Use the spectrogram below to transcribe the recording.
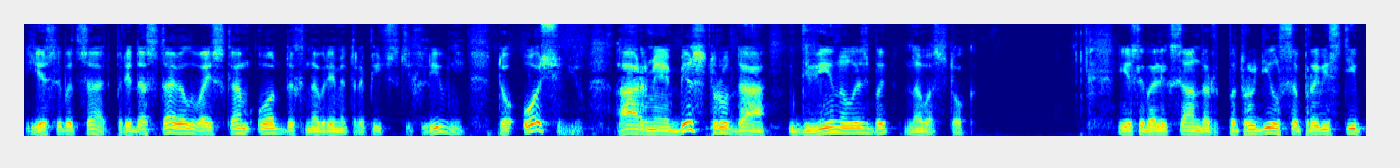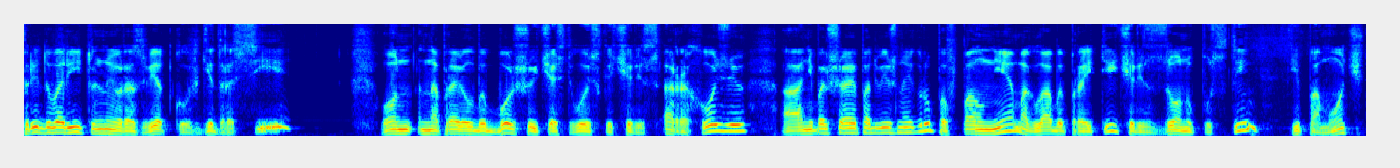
Если бы царь предоставил войскам отдых на время тропических ливней, то осенью армия без труда двинулась бы на восток. Если бы Александр потрудился провести предварительную разведку в Гидроссии, он направил бы большую часть войска через Арахозию, а небольшая подвижная группа вполне могла бы пройти через зону пустынь и помочь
